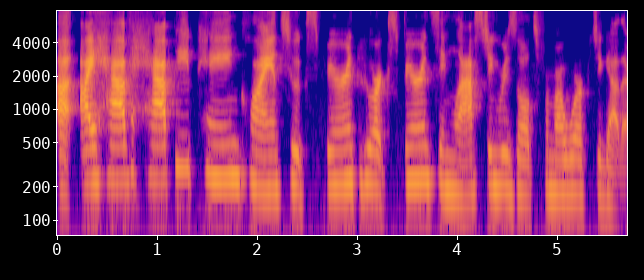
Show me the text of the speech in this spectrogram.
I have happy paying clients who experience who are experiencing lasting results from our work together.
